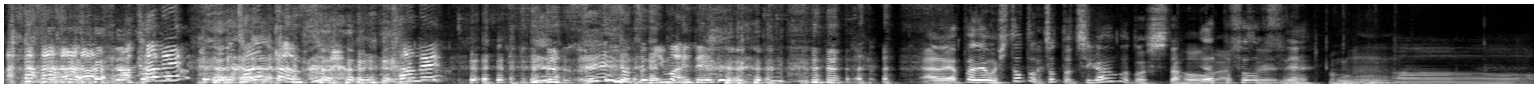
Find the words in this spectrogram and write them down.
あ金？簡単っすね金？千円札2枚で。あのやっぱでも人とちょっと違うことをした方がやっぱそうですね。うん。うん。あ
